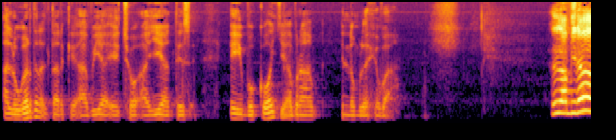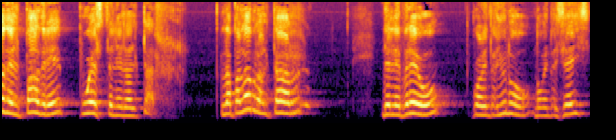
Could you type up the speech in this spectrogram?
Al lugar del altar que había hecho allí antes, e invocó allí a Abraham el nombre de Jehová. La mirada del Padre puesta en el altar. La palabra altar del hebreo 4196,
